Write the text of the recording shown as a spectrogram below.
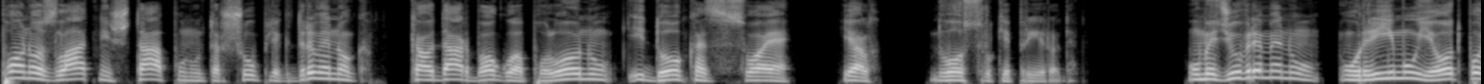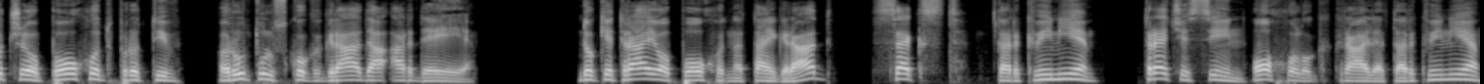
pono zlatni štap unutar šupljeg drvenog kao dar bogu Apolonu i dokaz svoje, jel, dvostruke prirode. U međuvremenu u Rimu je otpočeo pohod protiv rutulskog grada Ardeje. Dok je trajao pohod na taj grad, Sekst Tarkvinije, treći sin oholog kralja Tarkvinija,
